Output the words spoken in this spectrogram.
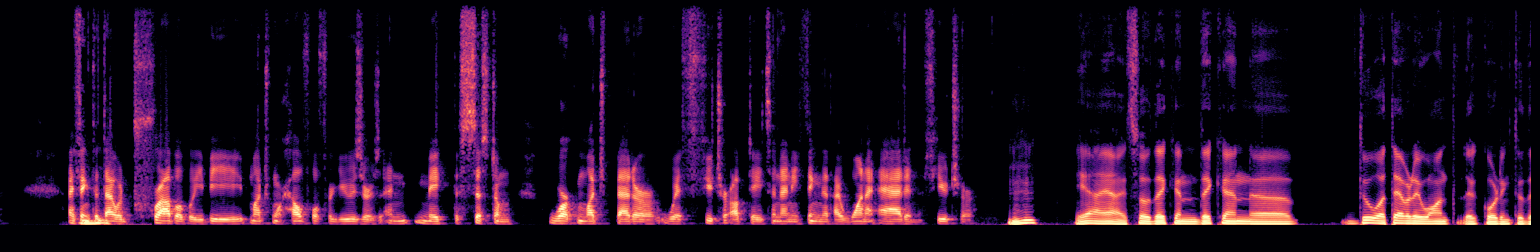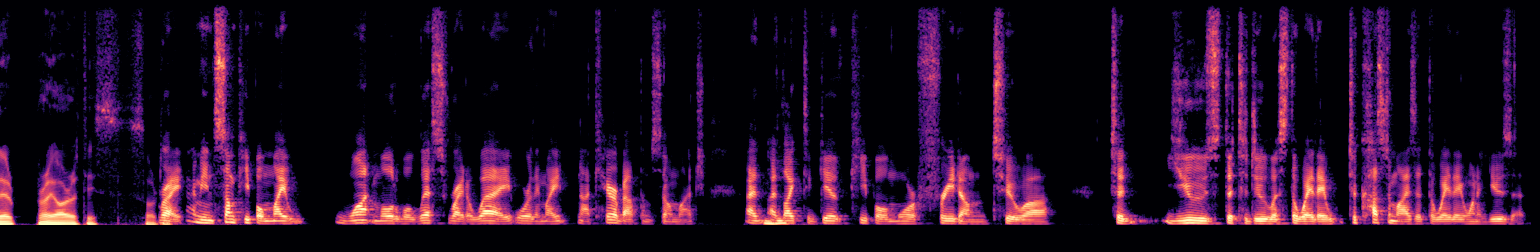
i think mm-hmm. that that would probably be much more helpful for users and make the system work much better with future updates and anything that i want to add in the future mm-hmm. yeah yeah so they can they can uh do whatever they want according to their priorities. Sort of. Right. I mean, some people might want multiple lists right away, or they might not care about them so much. I'd, mm-hmm. I'd like to give people more freedom to uh, to use the to do list the way they to customize it the way they want to use it.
